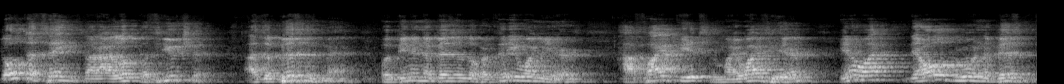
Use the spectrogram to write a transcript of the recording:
Those are things that I look the future as a businessman, who's been in the business over 31 years, have five kids, and my wife here, you know what? They all grew in the business,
